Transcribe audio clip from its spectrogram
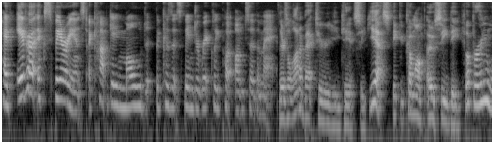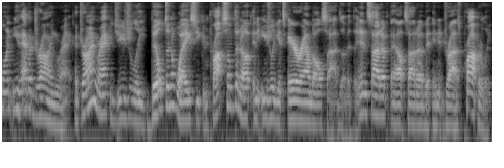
have ever experienced a cup getting molded because it's been directly put onto the mat. There's a lot of bacteria you can't see. Yes, it could come off OCD, but for anyone, you have a drying rack. A drying rack is usually built in a way so you can prop something up and it usually gets air around all sides of it the inside of it, the outside of it, and it dries properly.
